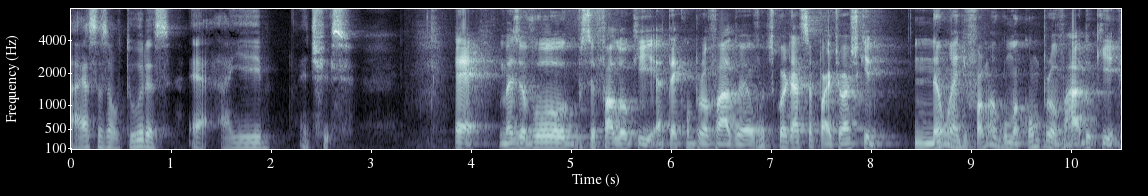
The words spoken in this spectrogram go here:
a essas alturas, é, aí é difícil. É, mas eu vou. Você falou que até comprovado, eu vou discordar dessa parte. Eu acho que não é de forma alguma comprovado que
